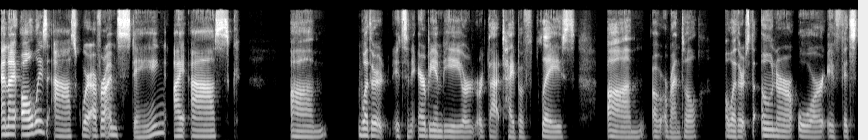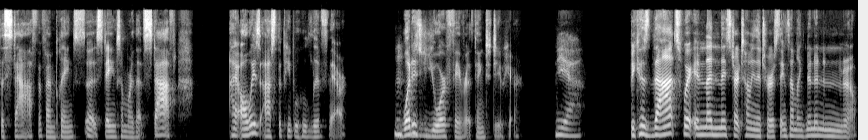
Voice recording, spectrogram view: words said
and I always ask wherever I'm staying, I ask um whether it's an Airbnb or or that type of place, um, a, a rental, or whether it's the owner or if it's the staff, if I'm playing uh, staying somewhere that's staffed, I always ask the people who live there, what is Mhm. your favorite thing to do here? Yeah. Because that's where, and then they start telling me the tourist things. I'm like, no, no, no, no, no, no.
